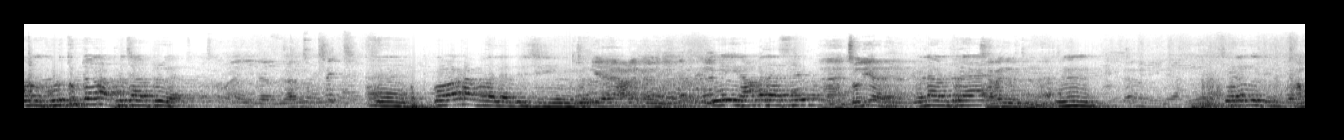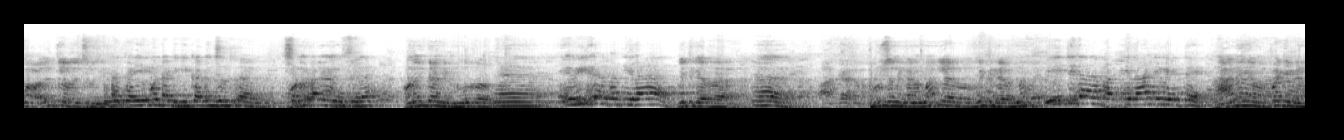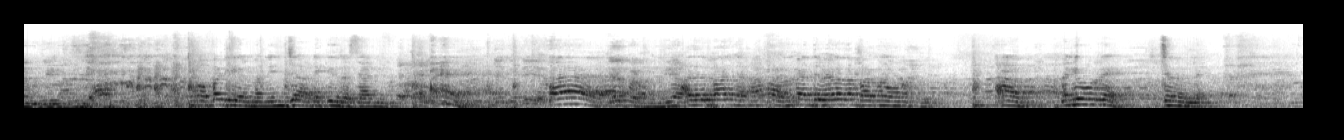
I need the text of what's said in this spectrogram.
உனக்கு கொடுத்துட்டாலும் அப்படி சாப்பிட்டுருவேன். போடா முதல்ல எந்திரிச்சு. ஏய் ராமதாஸ் சொல்லியாரு. என்ன பண்ற? ம். ஆமா சொல்லி இந்த கை சொல்றாங்க பேசுற உனக்கு தான். ஆ, என் வீட்டுக்கார பாத்தீங்களா? வீட்டுக்காரரா? ஆ, புருஷனுக்கு காணுமா இல்ல வீட்டுக்காரனா வீட்டுக்கார பாத்தீங்களான்னு கேட்டேன். நானே என் அப்பாட்டி காணும் அப்பாட்டி நெஞ்ச அடைக்குதுற சாமி. அதுல பாருங்க. ஆமா அந்த வேலை தான் பார்க்கணும் உனக்கு. ஆ பண்ணி விடுறேன் பிரச்சனை இல்லை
